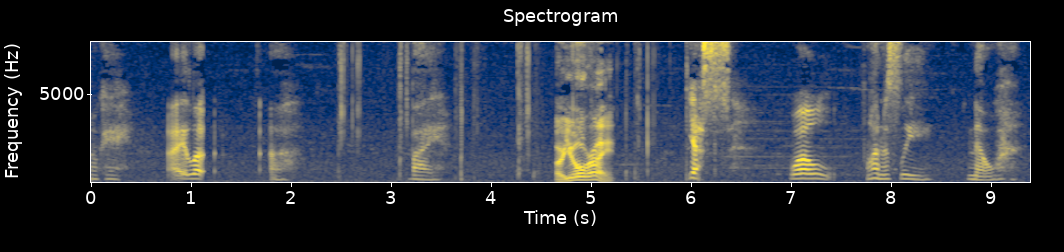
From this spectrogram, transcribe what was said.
Okay, I love. Uh, bye. Are you alright? Yes. Well, honestly, no.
